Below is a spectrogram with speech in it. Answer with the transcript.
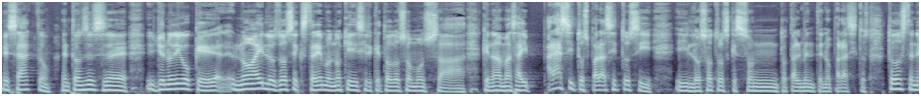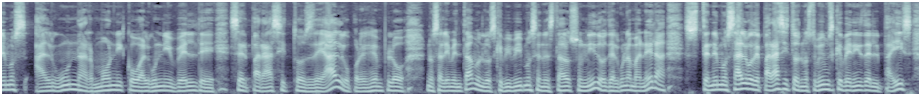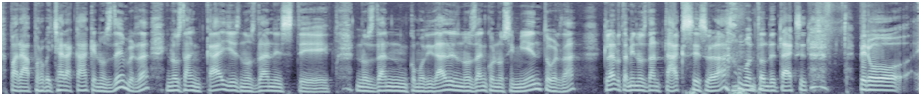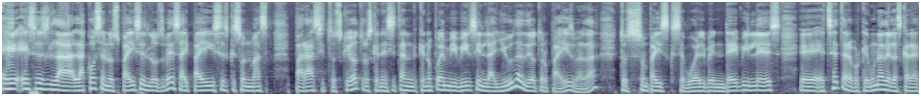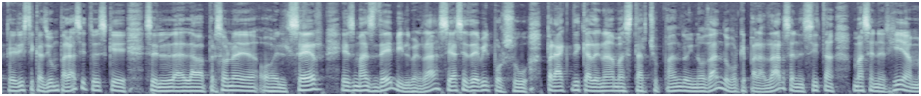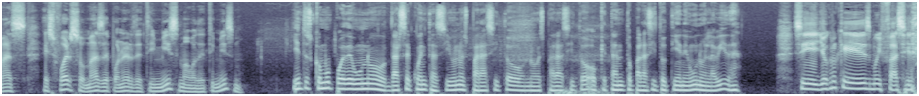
Exacto. Entonces, eh, yo no digo que no hay los dos extremos, no quiere decir que todos somos, uh, que nada más hay parásitos, parásitos y, los otros que son totalmente no parásitos. Todos tenemos algún armónico o algún nivel de ser parásitos de algo. Por ejemplo, nos alimentamos, los que vivimos en Estados Unidos, de alguna manera tenemos algo de parásitos, nos tuvimos que venir del país para aprovechar acá que nos den, ¿verdad? Nos dan calles, nos dan este, nos dan comodidades, nos dan conocimiento, ¿verdad? Claro, también nos dan taxes, ¿verdad? Un montón de taxes. Pero eh, esa es la, cosa en los países, los ves, hay países que son más parásitos que otros, que necesitan, que no pueden vivir sin la ayuda de otro país, ¿verdad? Entonces son países que se vuelven débiles, eh, etcétera, porque una de las características de un parásito es que la, persona eh, o el ser es más débil, ¿verdad? Se hace débil por su práctica de nada más estar chupando y no dando, porque para dar se necesita más energía, más esfuerzo, más de poner de ti misma o de ti mismo. Y entonces, ¿cómo puede uno darse cuenta si uno es parásito o no es parásito o qué tanto parásito tiene uno en la vida? Sí, yo creo que es muy fácil.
